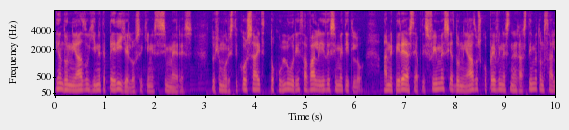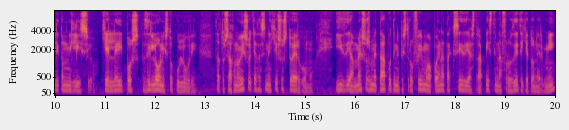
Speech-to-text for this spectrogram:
Η Αντωνιάδου γίνεται περίγελος εκείνες τις ημέρες. Το χιουμοριστικό site Το Κουλούρι θα βάλει είδηση με τίτλο Ανεπηρέαστη από τις φήμες, η Αντωνιάδου σκοπεύει να συνεργαστεί με τον Θαλή Μιλήσιο και λέει πως δηλώνεις στο κουλούρι. Θα τους αγνοήσω και θα συνεχίσω στο έργο μου. Ήδη αμέσως μετά από την επιστροφή μου από ένα ταξίδι αστραπή στην Αφροδίτη και τον Ερμή,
